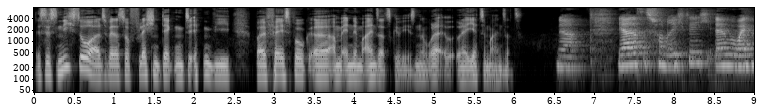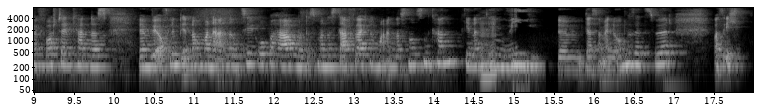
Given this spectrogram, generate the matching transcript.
Es ist nicht so, als wäre das so flächendeckend irgendwie bei Facebook äh, am Ende im Einsatz gewesen oder, oder jetzt im Einsatz. Ja, ja, das ist schon richtig, äh, wobei ich mir vorstellen kann, dass wenn wir auf LinkedIn nochmal eine andere Zielgruppe haben und dass man das da vielleicht nochmal anders nutzen kann, je nachdem, mhm. wie ähm, das am Ende umgesetzt wird. Was ich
